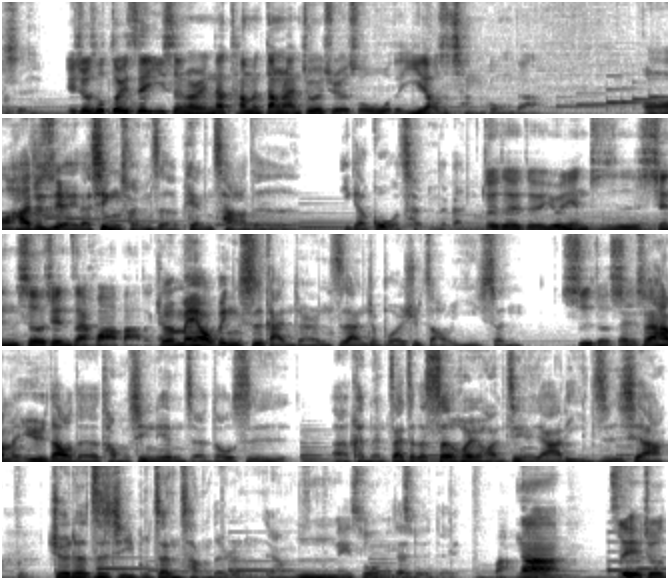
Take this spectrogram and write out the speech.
是，也就是说，对这些医生而言，那他们当然就会觉得说，我的医疗是成功的。哦，他就是有一个幸存者偏差的。一个过程的感觉。对对对，有点就是先射箭再画靶的感觉。就没有病视感的人，自然就不会去找医生。是的，是。所以他们遇到的同性恋者都是呃，可能在这个社会环境的压力之下，觉得自己不正常的人这样子。嗯，没错，没错。对对对。那这也就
